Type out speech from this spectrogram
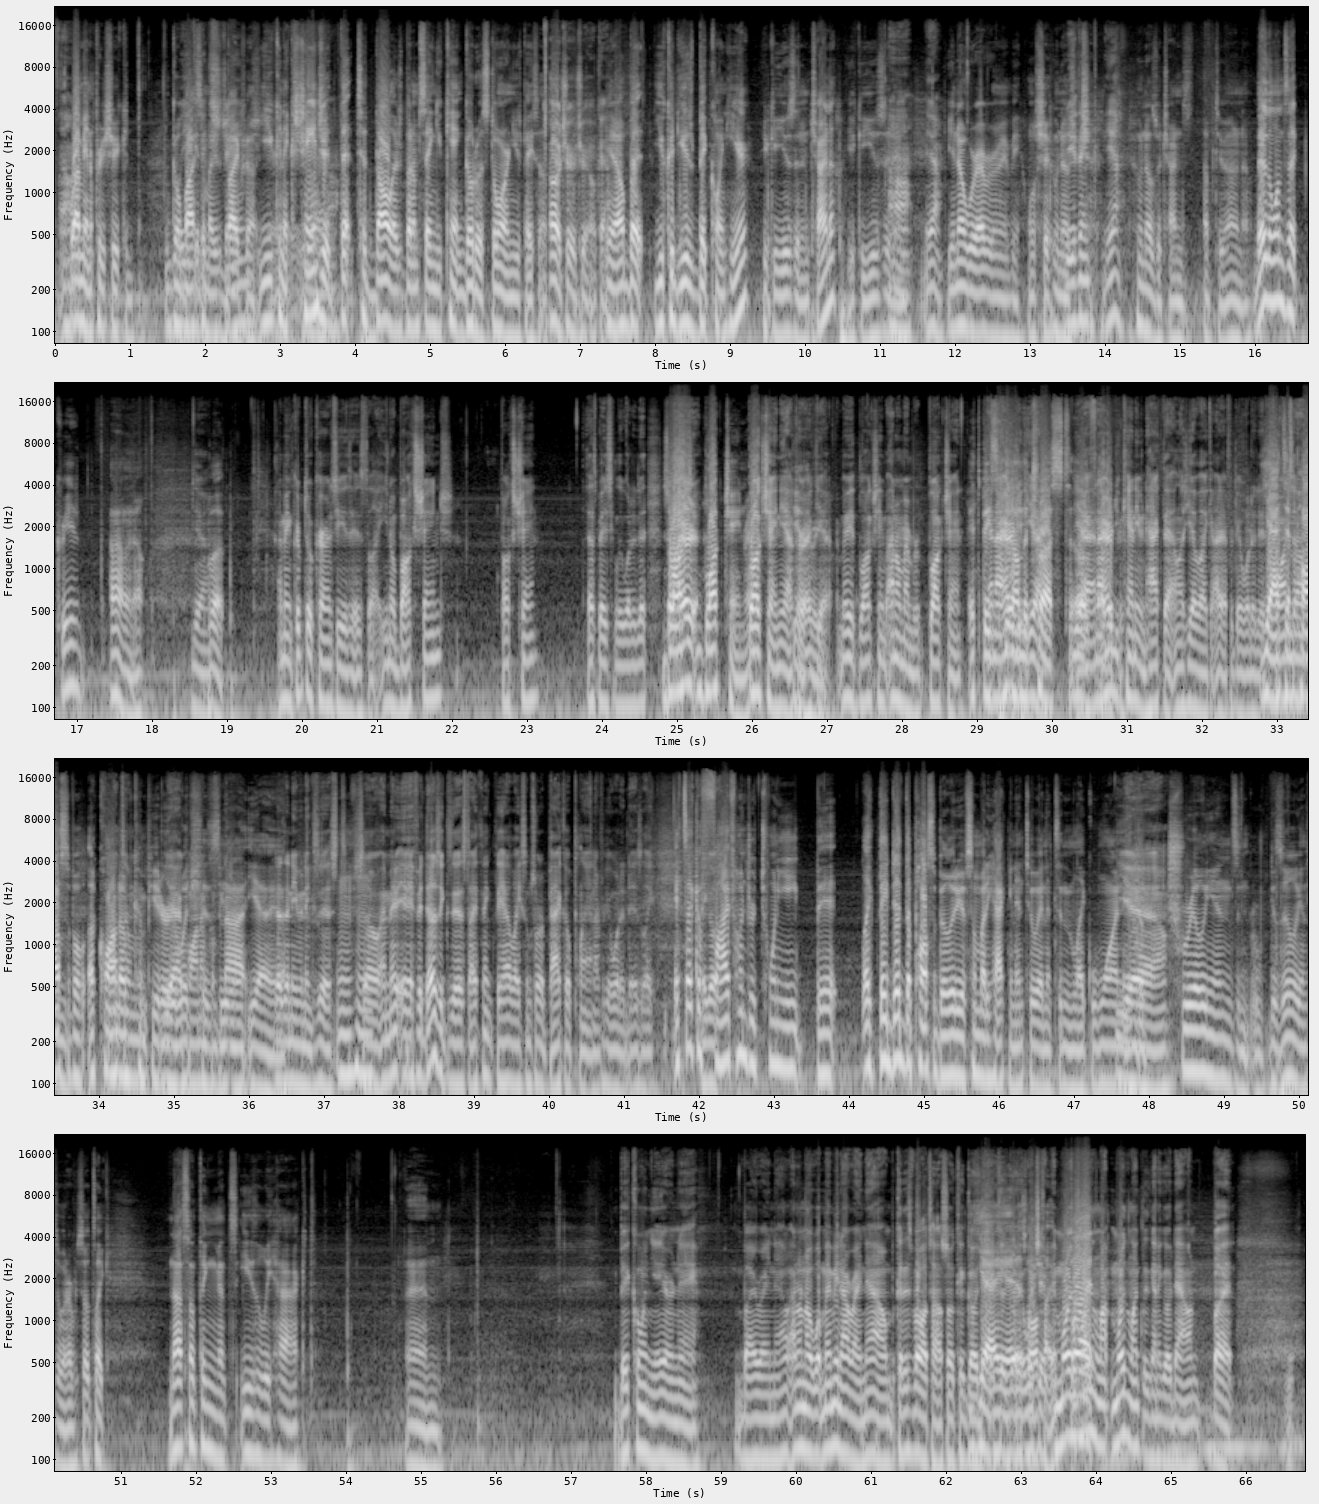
Uh-huh. Well, I mean, I'm pretty sure you could go Well, buy somebody's bike. You can exchange yeah. it that to dollars, but I'm saying you can't go to a store and use pesos. Oh, true, true. Okay. You know, but you could use Bitcoin here. You could use it in China. You could use it, Uh-huh. Yeah. you know, wherever maybe. Well, shit, who knows? Do you think? Yeah. who knows what China's up to? I don't know. They're the ones that created. I don't know, Yeah. but I mean, cryptocurrency is, is like you know box change, box chain. That's basically what it is. So Block- I heard blockchain, right? blockchain. Yeah, Yeah, correct. Yeah, maybe blockchain. I don't remember blockchain. It's And I heard on the yeah, trust. Yeah, and I heard you can't even hack that unless you have like I forget what it is. Yeah, it's impossible. A quantum, quantum- computer, yeah, which quantum is computer not. Yeah, yeah. doesn't even exist. Mhm. So, and maybe if it does exist, I think they have like some sort of backup plan. I forget what it is. Like, It's like a 528 bit. Like they did the possibility of somebody hacking into it, and it's in like one Yeah. trillions and gazillions or whatever. So it's like not something that's easily hacked. And Bitcoin, yay or nay? Buy right now? I don't know. What? Maybe not right now because it's volatile, so it could go. Yeah, it could yeah, go- it volatile, more, but- more than more than likely going to go down. But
